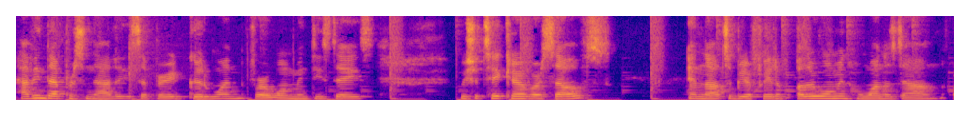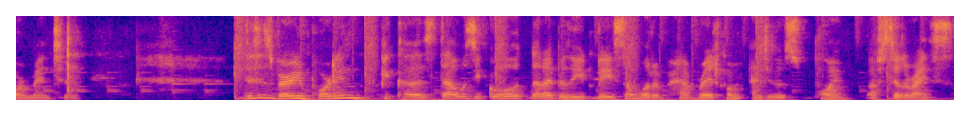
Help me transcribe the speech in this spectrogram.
Having that personality is a very good one for a woman these days. We should take care of ourselves and not to be afraid of other women who want us down or men too. This is very important because that was the goal that I believe based on what I have read from Angelou's poem of Still Rise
